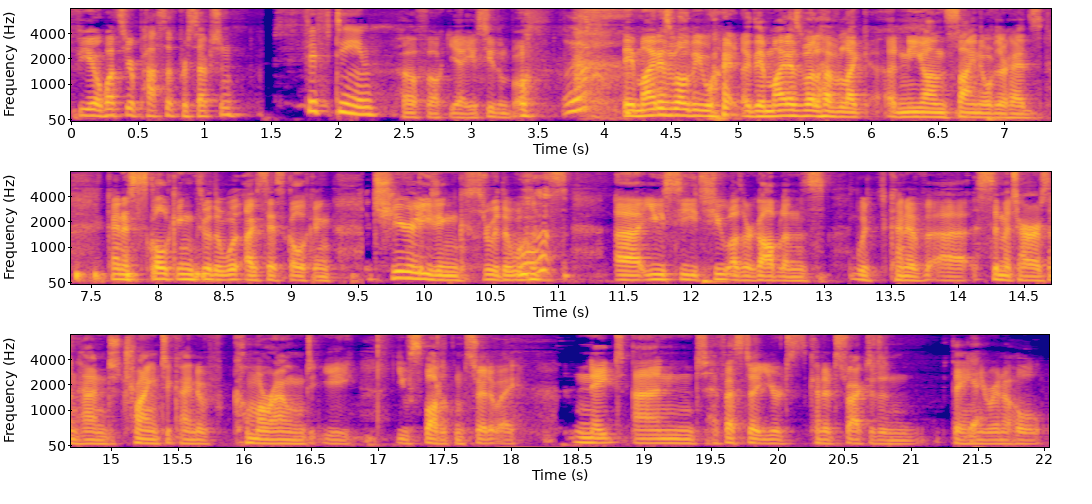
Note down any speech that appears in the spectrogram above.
Theo, what's your passive perception? 15. Oh fuck yeah, you see them both. they might as well be wearing like they might as well have like a neon sign over their heads, kind of skulking through the wood. I say skulking, cheerleading through the woods. Uh, you see two other goblins with kind of uh, scimitars in hand, trying to kind of come around ye. You've spotted them straight away. Nate and Hephaestus, you're just kind of distracted and Thane, you're in a hole.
